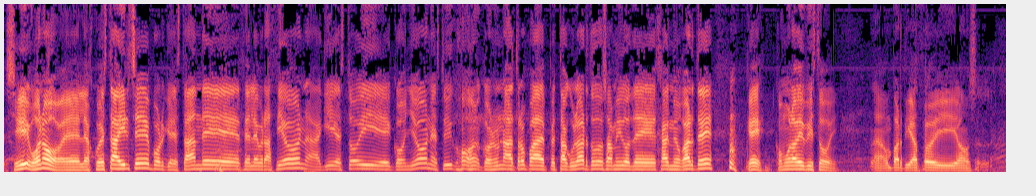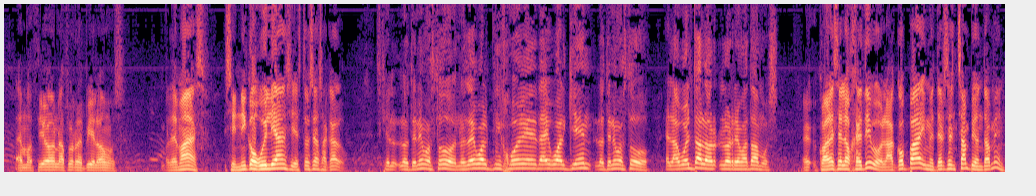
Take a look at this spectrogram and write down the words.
Sí, bueno, eh, les cuesta irse porque están de celebración. Aquí estoy eh, con John, estoy con, con una tropa espectacular, todos amigos de Jaime Ugarte. ¿Qué? ¿Cómo lo habéis visto hoy? Nada, un partidazo y vamos, la emoción a flor de piel, vamos. Además, sin Nico Williams y esto se ha sacado. Es que lo tenemos todo. Nos da igual quién juegue, da igual quién, lo tenemos todo. En la vuelta lo, lo rematamos. Eh, ¿Cuál es el objetivo? ¿La Copa y meterse en Champions también?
